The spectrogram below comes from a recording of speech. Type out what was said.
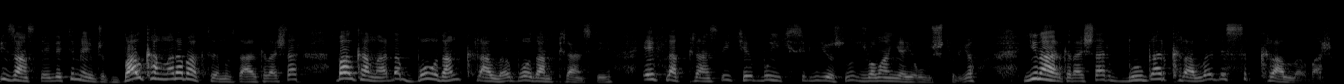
Bizans devleti mevcut. Balkanlara baktığımızda arkadaşlar Balkanlarda Boğdan Krallığı, Boğdan Prensliği, Eflak Prensliği ki bu ikisi biliyorsunuz Romanya'yı oluşturuyor. Yine arkadaşlar Bulgar Krallığı ve Sırp Krallığı var.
